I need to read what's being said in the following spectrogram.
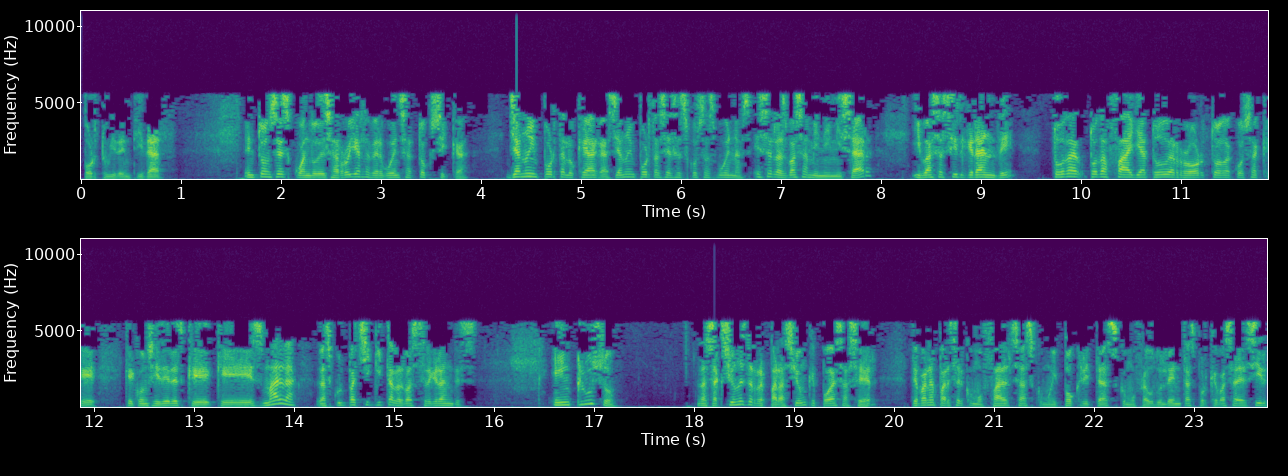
por tu identidad. Entonces, cuando desarrollas la vergüenza tóxica, ya no importa lo que hagas, ya no importa si haces cosas buenas, esas las vas a minimizar y vas a ser grande toda, toda falla, todo error, toda cosa que, que consideres que, que es mala. Las culpas chiquitas las vas a hacer grandes. E incluso las acciones de reparación que puedas hacer te van a parecer como falsas, como hipócritas, como fraudulentas, porque vas a decir,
